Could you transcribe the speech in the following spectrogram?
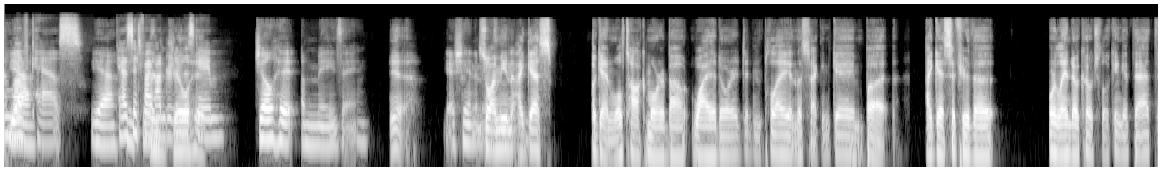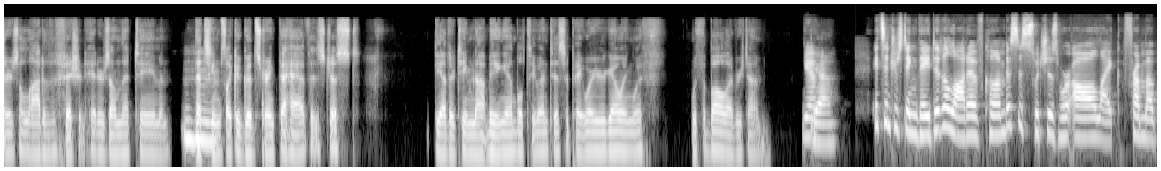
love Yeah. Kaz. Yeah. Cass hit 500 in this hit- game. Jill hit amazing. Yeah. Yeah, she hit an So I amazing mean, I guess again, we'll talk more about why Adora didn't play in the second game, but I guess if you're the Orlando coach looking at that, there's a lot of efficient hitters on that team, and that Mhm. seems like a good strength to have is just the other team not being able to anticipate where you're going with with the ball every time. Yeah. yeah. It's interesting. They did a lot of Columbus's switches were all like from a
